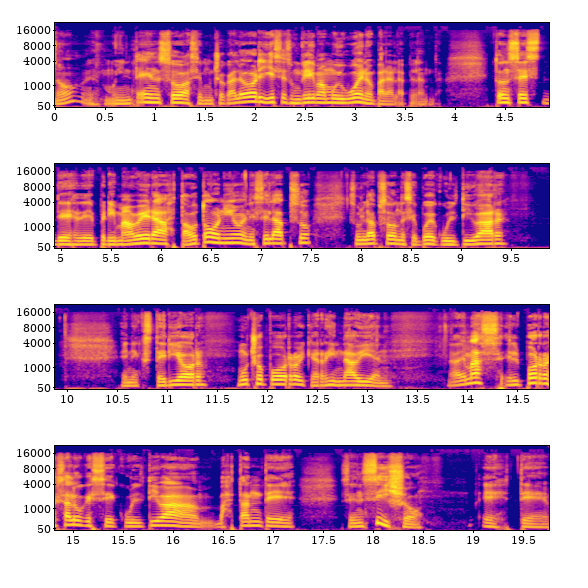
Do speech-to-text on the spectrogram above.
Es muy intenso, hace mucho calor y ese es un clima muy bueno para la planta. Entonces, desde primavera hasta otoño, en ese lapso, es un lapso donde se puede cultivar en exterior mucho porro y que rinda bien. Además, el porro es algo que se cultiva bastante sencillo. Este,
